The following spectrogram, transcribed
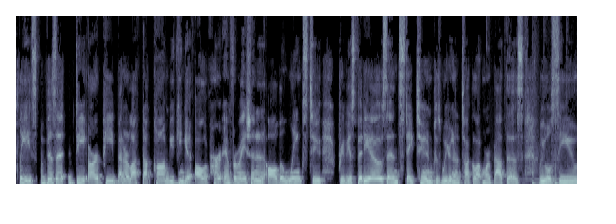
Please visit drpbetterlife.com. You can get all of her information and all the links to previous videos and stay tuned because we are going to talk a lot more about this. We will see you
